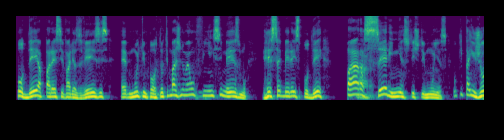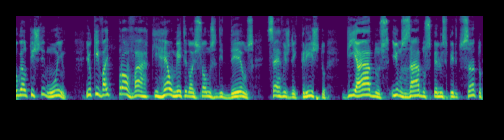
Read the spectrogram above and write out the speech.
Poder aparece várias vezes, é muito importante, mas não é um fim em si mesmo. Recebereis poder para serem minhas testemunhas. O que está em jogo é o testemunho. E o que vai provar que realmente nós somos de Deus, servos de Cristo, guiados e usados pelo Espírito Santo,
